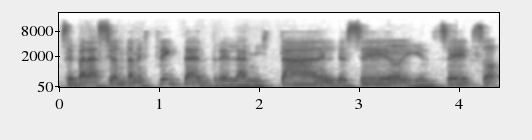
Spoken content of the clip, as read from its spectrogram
separación tan estricta entre la amistad, el deseo y el sexo.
